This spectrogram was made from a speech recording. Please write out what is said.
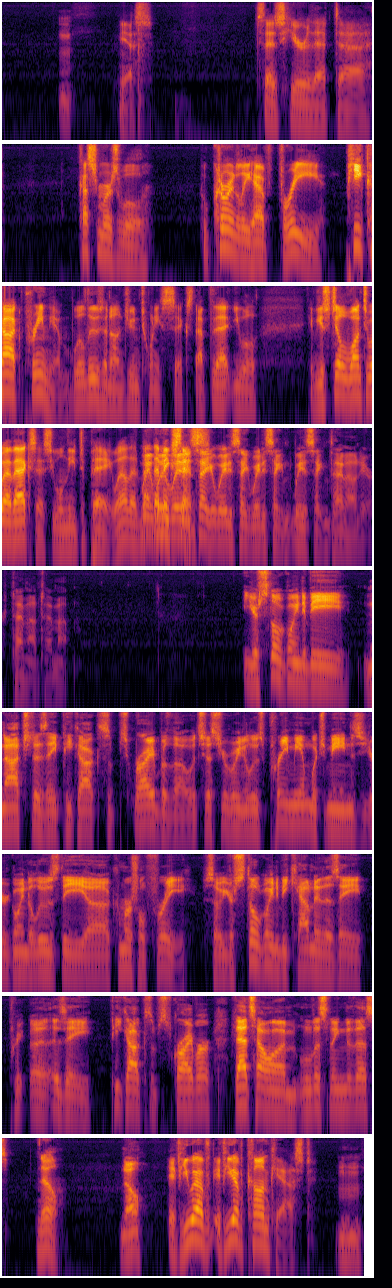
Yes. It says here that uh, customers will who currently have free Peacock Premium will lose it on June 26th. After that, you will, if you still want to have access, you will need to pay. Well, that Wait, that wait, makes wait sense. a second. Wait a second. Wait a second. Wait a second. Time out here. Time out. Time out. You're still going to be notched as a Peacock subscriber, though. It's just you're going to lose premium, which means you're going to lose the uh, commercial free. So you're still going to be counted as a pre, uh, as a Peacock subscriber. That's how I'm listening to this. No, No. if you have if you have Comcast, Mhm.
